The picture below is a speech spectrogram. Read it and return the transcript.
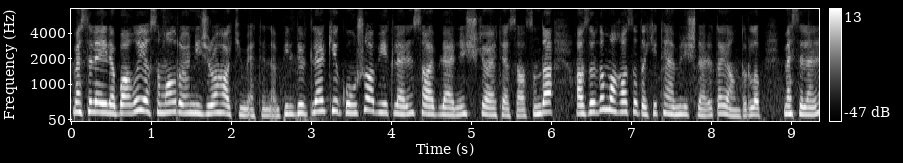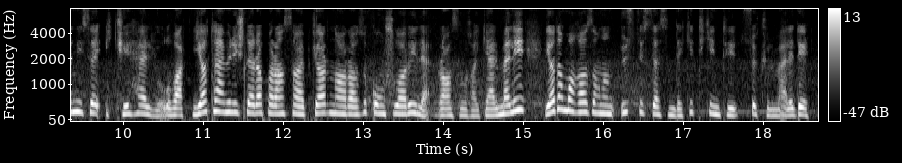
Məsələ ilə bağlı Yasamal rayon icra hakimiyyətindən bildirdilər ki, qonşu obyektlərin sahiblərinin şikayəti əsasında hazırda mağazadakı təmir işləri dayandırılıb. Məsələnin isə iki həll yolu var. Ya təmir işləri aparan sahibkar narazı qonşuları ilə razılığa gəlməli, ya da mağazanın üst hissəsindəki tikinti sökülməlidir.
